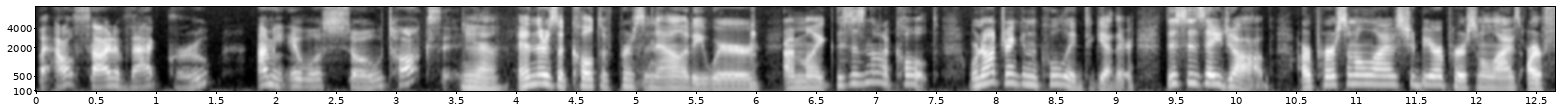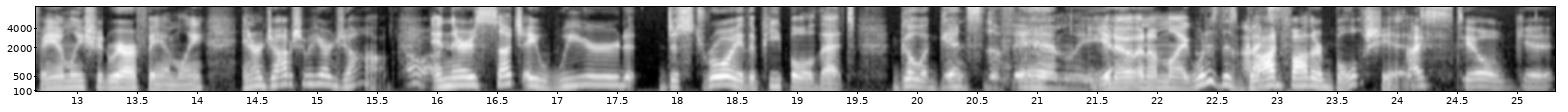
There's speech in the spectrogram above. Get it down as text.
but outside of that group. I mean, it was so toxic. Yeah. And there's a cult of personality where I'm like, this is not a cult. We're not drinking the Kool Aid together. This is a job. Our personal lives should be our personal lives. Our family should be our family. And our job should be our job. Oh, and there's such a weird destroy the people that go against the family, you know? And I'm like, what is this Godfather bullshit? I still get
